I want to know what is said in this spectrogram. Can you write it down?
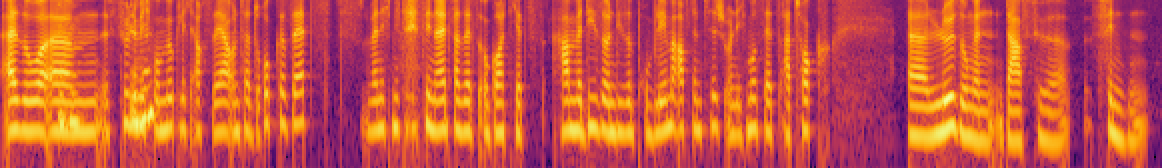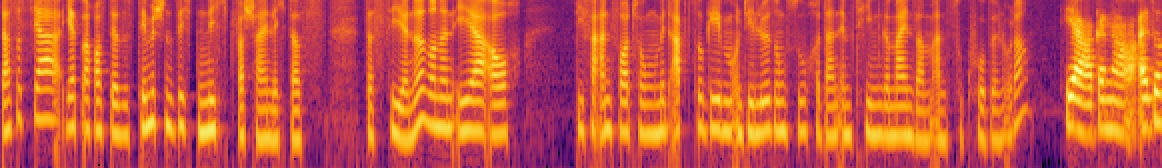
Also ähm, mhm. fühle mich mhm. womöglich auch sehr unter Druck gesetzt, wenn ich mich da jetzt hineinversetze, oh Gott, jetzt haben wir diese und diese Probleme auf dem Tisch und ich muss jetzt ad hoc äh, Lösungen dafür finden. Das ist ja jetzt auch aus der systemischen Sicht nicht wahrscheinlich das, das Ziel, ne? sondern eher auch die Verantwortung mit abzugeben und die Lösungssuche dann im Team gemeinsam anzukurbeln, oder? Ja, genau. Also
